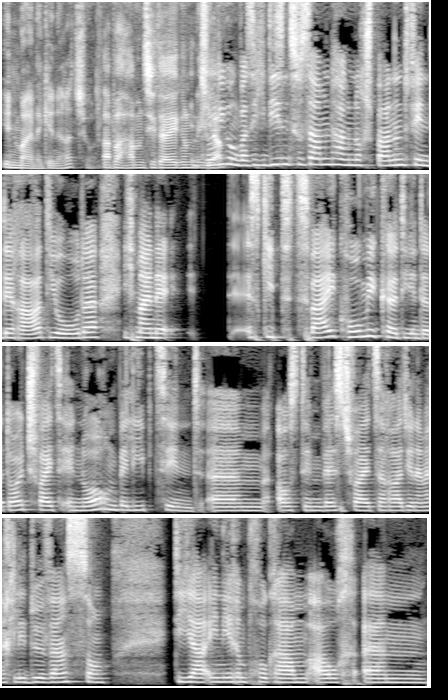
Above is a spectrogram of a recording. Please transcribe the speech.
in meiner Generation. Aber haben Sie da irgendwie... Entschuldigung, ja? was ich in diesem Zusammenhang noch spannend finde, Radio, oder? Ich meine, es gibt zwei Komiker, die in der Deutschschweiz enorm beliebt sind, ähm, aus dem Westschweizer Radio, nämlich Les Deux Vincent, die ja in ihrem Programm auch ähm,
